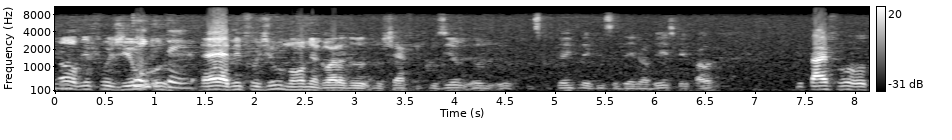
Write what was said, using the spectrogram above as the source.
Não, me fugiu. Tem que ter. É, me fugiu o nome agora do, do chefe, inclusive eu, eu, eu escutei a entrevista dele uma vez que ele falou e e falou,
